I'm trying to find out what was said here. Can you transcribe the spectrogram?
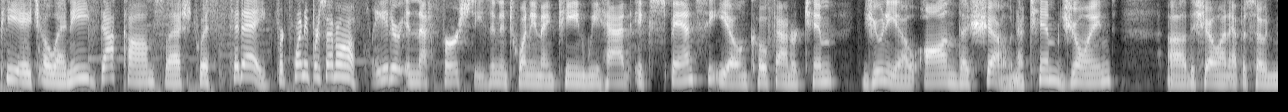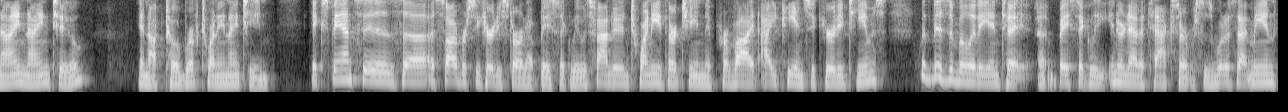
P H O N E dot com slash twist today for 20% off. Later in that first season in 2019, we had Expanse CEO and co founder Tim Junio on the show. Now, Tim joined uh, the show on episode 992 in October of 2019. Expanse is a cybersecurity startup, basically. It was founded in 2013. They provide IT and security teams with visibility into uh, basically internet attack surfaces. What does that mean?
